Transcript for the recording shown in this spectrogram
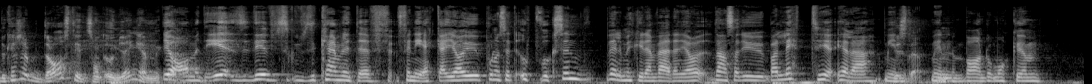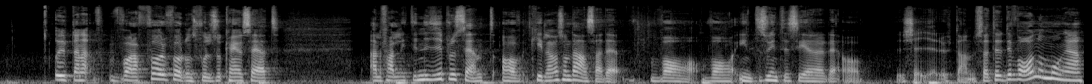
Du kanske dras till ett sånt umgänge mycket? Ja, men det, det, kan jag väl inte förneka. Jag är ju på något sätt uppvuxen väldigt mycket i den världen. Jag dansade ju ballett he, hela min, min Mm. barndom och, ehm, och utan att vara för fördomsfull så kan jag säga att i alla fall 99% av killarna som dansade var, var inte så intresserade av tjejer. Utan, så det, det var nog många...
